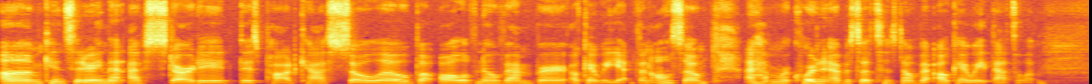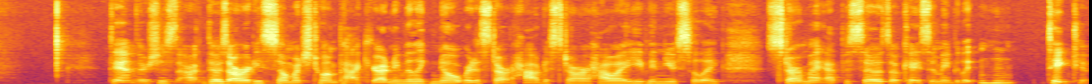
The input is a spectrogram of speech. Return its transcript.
Um, considering that I've started this podcast solo, but all of November. Okay, wait, yeah. Then also, I haven't recorded an episode since November. Okay, wait, that's a lot. Damn, there's just uh, there's already so much to unpack here. I don't even like know where to start, how to start, how I even used to like start my episodes. Okay, so maybe like mm-hmm, take two.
